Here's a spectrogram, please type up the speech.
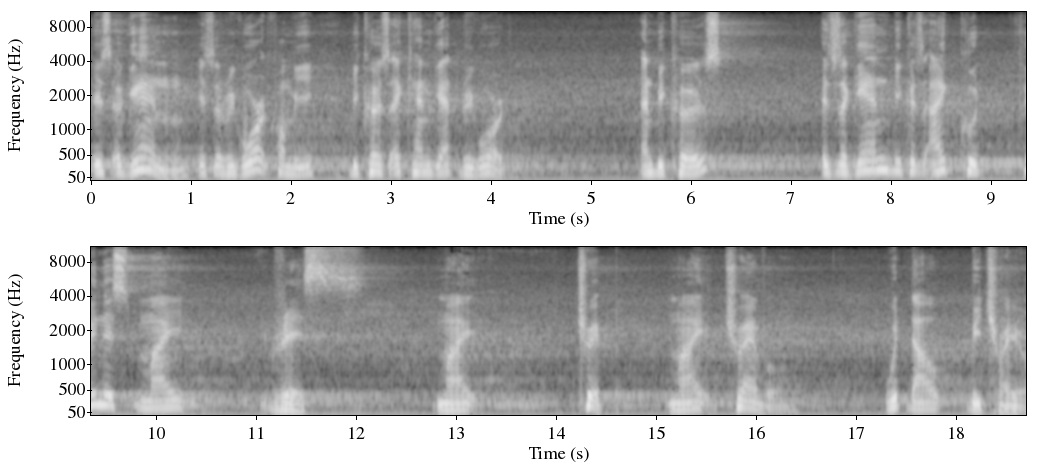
it's again, it's a reward for me because I can get reward. And because it's again because I could finish my race, my trip my travel without betrayal.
